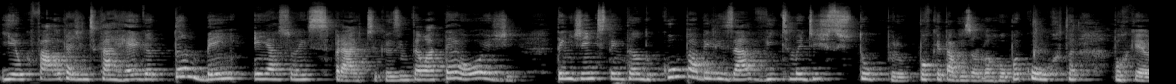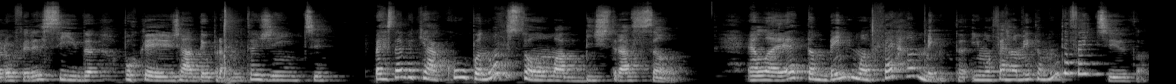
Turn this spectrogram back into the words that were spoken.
e eu falo que a gente carrega também em ações práticas. Então, até hoje, tem gente tentando culpabilizar a vítima de estupro porque estava usando a roupa curta, porque era oferecida, porque já deu para muita gente. Percebe que a culpa não é só uma abstração, ela é também uma ferramenta e uma ferramenta muito efetiva.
